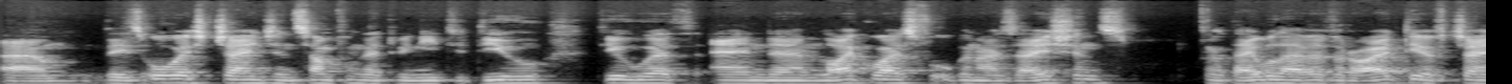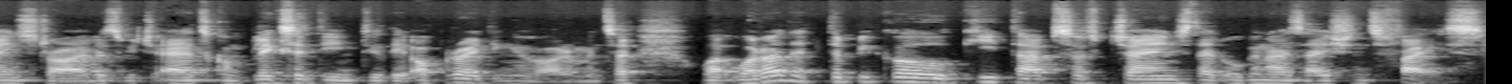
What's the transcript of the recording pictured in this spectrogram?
Um, there's always change and something that we need to deal deal with, and um, likewise for organizations, they will have a variety of change drivers, which adds complexity into the operating environment. So, what, what are the typical key types of change that organizations face?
